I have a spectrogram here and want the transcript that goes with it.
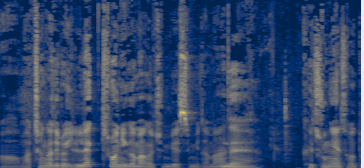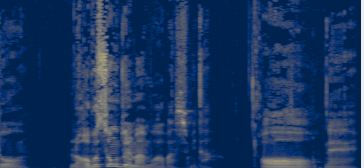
어, 마찬가지로 electronic 음악을 준비했습니다만 네. 그 중에서도 love song들만 모아봤습니다. 어, 네.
